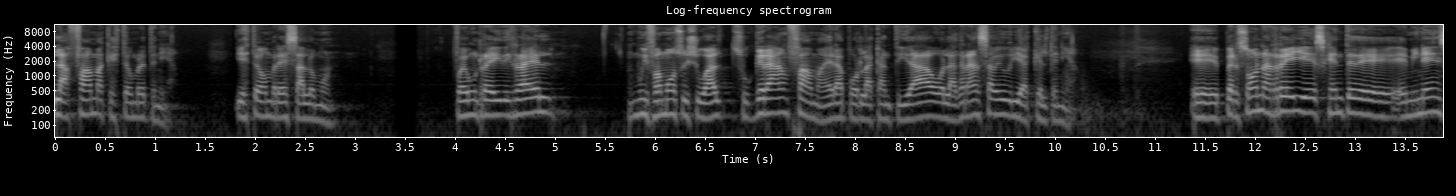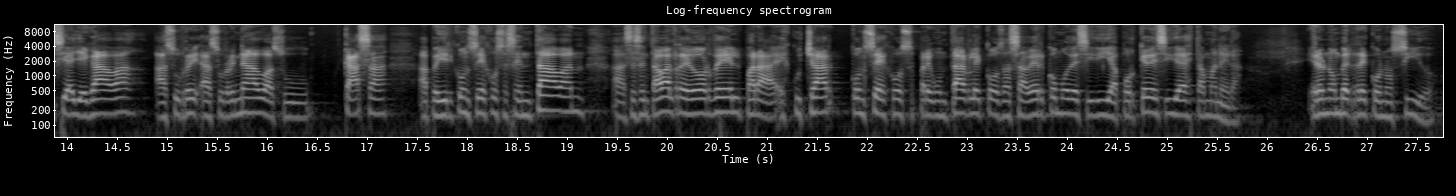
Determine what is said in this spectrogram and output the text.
la fama que este hombre tenía. Y este hombre es Salomón. Fue un rey de Israel, muy famoso y su, su, gran fama era por la cantidad o la gran sabiduría que él tenía. Eh, personas, reyes, gente de eminencia llegaba a su, reinado, a su casa a pedir consejos, se sentaban, se sentaba alrededor de él para escuchar consejos, preguntarle cosas, saber cómo decidía, por qué decidía de esta manera. Era un hombre reconocido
